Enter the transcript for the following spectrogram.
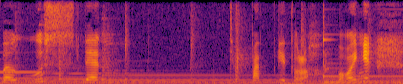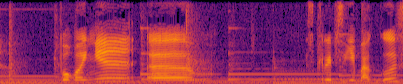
bagus dan cepat gitu loh. Pokoknya pokoknya um, skripsinya bagus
